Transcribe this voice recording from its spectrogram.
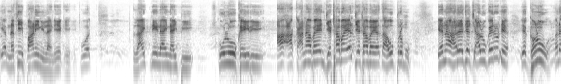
એમ નથી પાણીની લાઈન એક એક. લાઇટની લાઈન આપી સ્કૂલો કરી. આ આ કાનાભાઈ જેઠાભાઈ જેઠાભાઈ હતા ઉપપ્રમુખ. એના હારે જે ચાલુ કર્યું ને એ ઘણું અને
